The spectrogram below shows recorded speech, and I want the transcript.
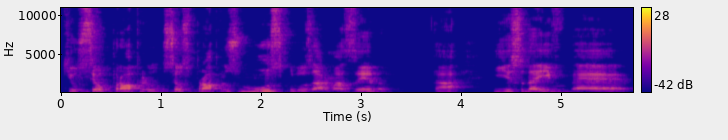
que o seu próprio, os seus próprios músculos armazenam, tá? E isso daí é,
